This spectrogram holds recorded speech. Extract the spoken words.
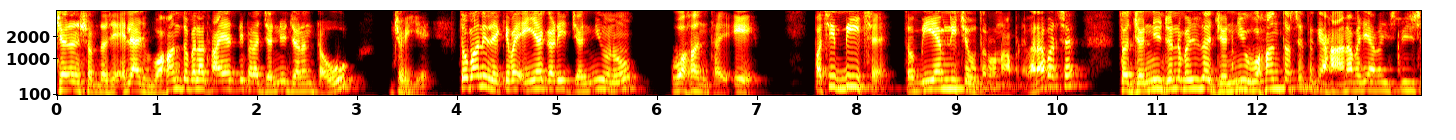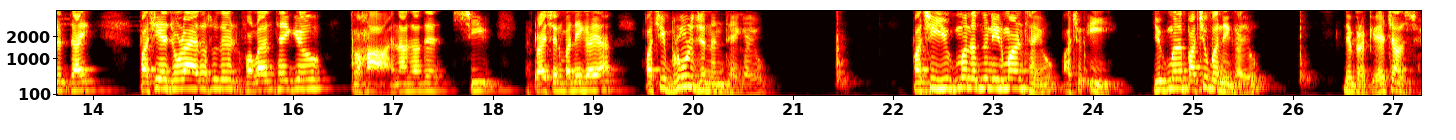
જનન શબ્દ છે. એટલે આ વહન તો પહેલાં થાય જ નહીં, પહેલાં જન્યુ જનન થવું જોઈએ. તો માની લે કે ભાઈ અહીંયા આગળ જન્યુનું વહન થાય, એ. પછી બી છે. તો બી એમ નીચે ઉતરવાનું આપણે, બરાબર છે? તો જન્યુ જન પછી જન્યુ વહન થશે, તો કે હા, આના પછી આપણે સ્પીશિયલ જાય. પછી એ જોડાયા, તો શું થયું? ફલન થઈ ગયું. તો હા, એના સાથે સી, ટ્વાઇસન બની ગયા. પછી ભ્રૂણ જનન થઈ ગયું. પછી યુગ્મનદનું નિર્માણ થયું, પાછું ઈ. યુગ્મનદ પાછું બની ગયું. ને પ્રક્રિયા ચાલશે.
